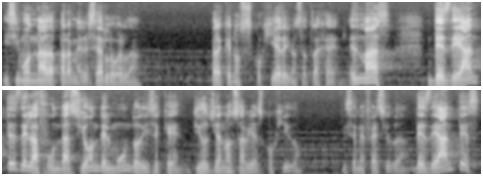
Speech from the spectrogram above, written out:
hicimos nada para merecerlo, ¿verdad? Para que nos escogiera y nos atraje a Él. Es más, desde antes de la fundación del mundo, dice que Dios ya nos había escogido. Dice en Efesios, desde antes,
